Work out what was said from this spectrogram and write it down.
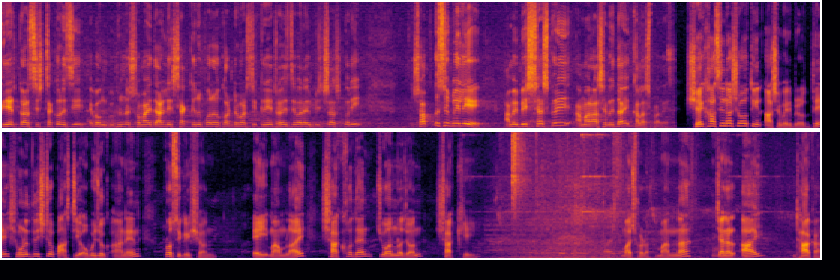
ক্রিয়েট করার চেষ্টা করেছি এবং বিভিন্ন সময় দার্লিক সাক্ষীর উপরেও কন্ট্রোভার্সি ক্রিয়েট হয়েছে বলে আমি বিশ্বাস করি। সব কিছু মিলিয়ে আমি বিশ্বাস করি আমার আসামিদয় খালাস পাবে। শেখ হাসিনা সহ তিন আসামির বিরুদ্ধে সুনির্দিষ্ট পাঁচটি অভিযোগ আনেন প্রসিকিউশন। এই মামলায় সাক্ষ্য দেন চুয়ান্ন জন সাক্ষী। মাছড়ক মান্না, চ্যানেল আই, ঢাকা।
